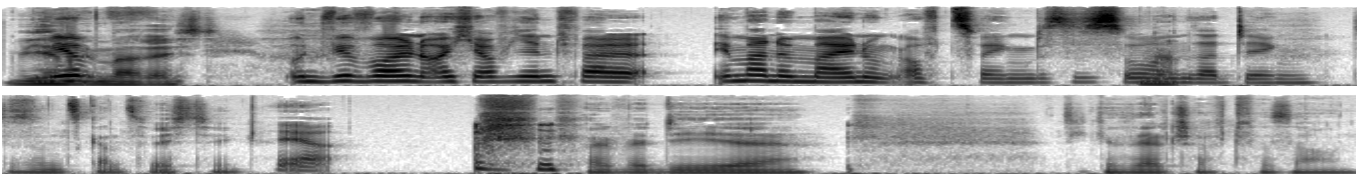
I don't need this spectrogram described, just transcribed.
Wir, Wir- haben immer recht. Und wir wollen euch auf jeden Fall immer eine Meinung aufzwingen. Das ist so Ja. unser Ding. Das ist uns ganz wichtig, Ja. weil wir die, äh, die Gesellschaft versauen.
